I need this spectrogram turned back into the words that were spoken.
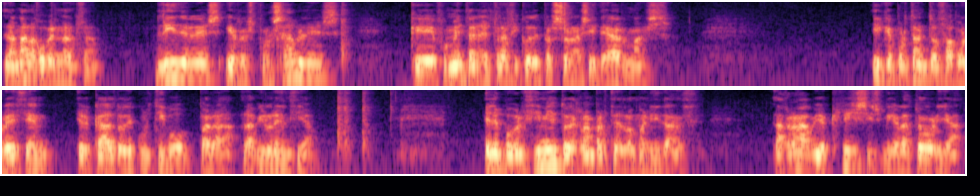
la mala gobernanza, líderes irresponsables que fomentan el tráfico de personas y de armas y que por tanto favorecen el caldo de cultivo para la violencia. El empobrecimiento de gran parte de la humanidad, la grave crisis migratoria,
